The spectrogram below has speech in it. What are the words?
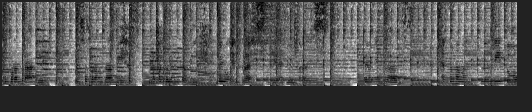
sobrang dami. Yung sobrang dami, natagalan kami. Ito yung entrance. Ayan, yung entrance. Ito yung entrance. Ito naman, nandito.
